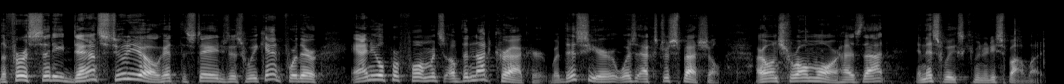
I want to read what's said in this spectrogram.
The First City Dance Studio hit the stage this weekend for their annual performance of the Nutcracker, but this year was extra special. Our own Sherelle Moore has that in this week's Community Spotlight.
